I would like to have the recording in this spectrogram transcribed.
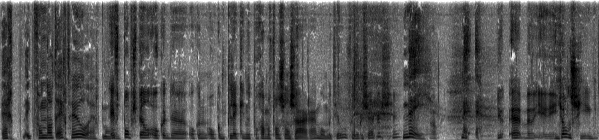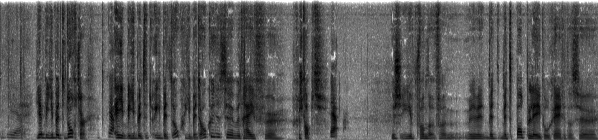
echt, ik vond dat echt heel erg mooi. Heeft popspel ook een, uh, ook een, ook een plek in het programma van Sanzara momenteel, van de circus? Nee. Oh. nee. Uh, Jans, je, ja. je, je, bent de dochter. Ja. En je, je, bent het, je, bent ook, je bent ook in het bedrijf gestapt. Ja. Dus je van de, van, met, met de paplepel kreeg dat... kreeg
